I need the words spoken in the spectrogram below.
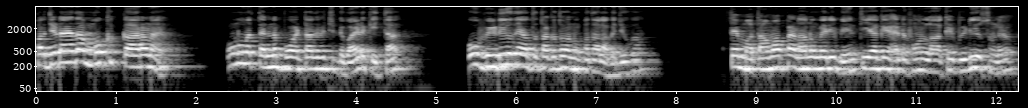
ਪਰ ਜਿਹੜਾ ਇਹਦਾ ਮੁੱਖ ਕਾਰਨ ਹੈ, ਉਹਨੂੰ ਮੈਂ ਤਿੰਨ ਪੁਆਇੰਟਾਂ ਦੇ ਵਿੱਚ ਡਿਵਾਈਡ ਕੀਤਾ। ਉਹ ਵੀਡੀਓ ਦੇ ਅੰਤ ਤੱਕ ਤੁਹਾਨੂੰ ਪਤਾ ਲੱਗ ਜਾਊਗਾ। ਤੇ ਮਾਤਾਵਾਂ ਭੈਣਾਂ ਨੂੰ ਮੇਰੀ ਬੇਨਤੀ ਹੈ ਕਿ ਹੈੱਡਫੋਨ ਲਾ ਕੇ ਵੀਡੀਓ ਸੁਣਿਓ।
